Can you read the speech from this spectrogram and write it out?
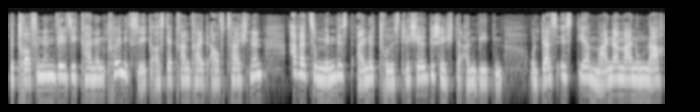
Betroffenen will sie keinen Königsweg aus der Krankheit aufzeichnen, aber zumindest eine tröstliche Geschichte anbieten. Und das ist ihr meiner Meinung nach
